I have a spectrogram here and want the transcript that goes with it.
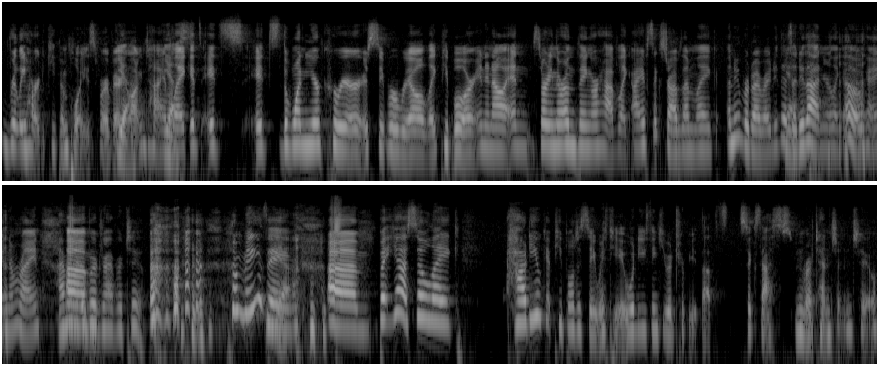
really hard to keep employees for a very Yeah. long time. Yes. Like, it's it's it's the one year career is super real. Like, people are in and out and starting their own thing, or have like I have six jobs. I'm like an Uber driver. I do this, Yeah. I do that, and you're like, oh, okay, never mind. I'm an Um, Uber driver too. Amazing. um, but yeah, so like, how do you get people to stay with you? What do you think you attribute that success and retention to?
